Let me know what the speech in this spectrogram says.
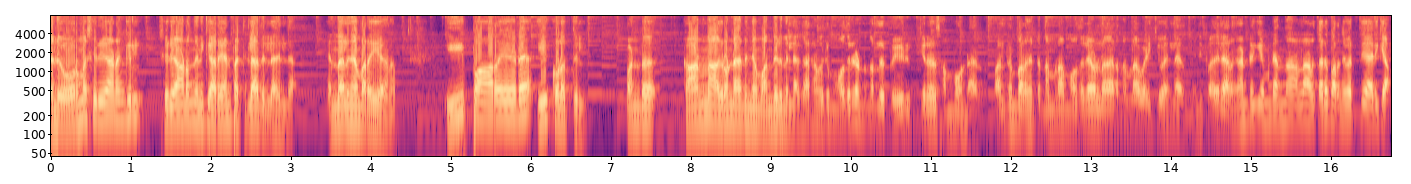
എന്റെ ഓർമ്മ ശരിയാണെങ്കിൽ ശരിയാണെന്ന് എനിക്ക് അറിയാൻ പറ്റില്ലാതില്ല ഇല്ല. എന്നാലും ഞാൻ പറയുകയാണ്. ഈ പാറയുടെ ഈ കുളത്തിൽ പണ്ട് കാണുന്ന ആഗ്രഹമുണ്ടായിരുന്നു ഞാൻ വന്നിരുന്നില്ല. കാരണം ഒരു മുതലുണ്ടെന്നുള്ളൊരു പേടിക്കുന്ന ഒരു സംഭവം ഉണ്ടായിരുന്നു. പലരും പറഞ്ഞിട്ട് നമ്മൾ ആ ഉള്ള കാരണം നമ്മൾ വഴിക്ക് വരില്ലായിരുന്നു. ഇനിയിപ്പോൾ അതിൽ ഇറങ്ങാണ്ടിരിക്കാൻ വേണ്ടി അന്നുള്ള ആൾക്കാർ പറഞ്ഞു വരുത്തിയായിരിക്കാം.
